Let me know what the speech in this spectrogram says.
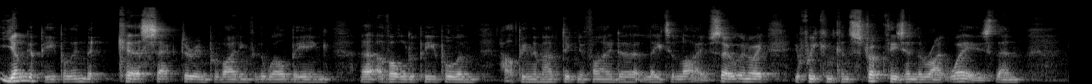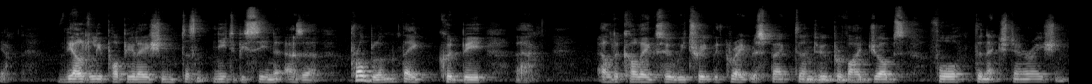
younger people in the care sector in providing for the well-being uh, of older people and helping them have dignified uh, later lives. So, anyway, if we can construct these in the right ways, then yeah, the elderly population doesn't need to be seen as a problem. They could be uh, elder colleagues who we treat with great respect and who provide jobs for the next generation.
